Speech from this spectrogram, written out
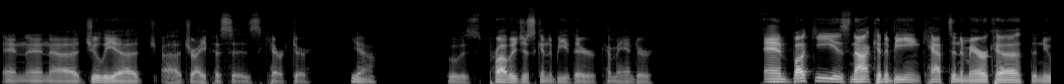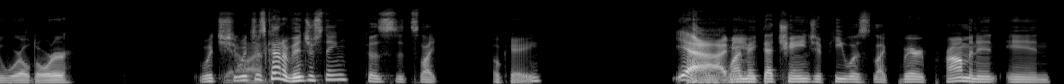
and then uh, Julia uh, Dreyfus's character, yeah. Who is probably just going to be their commander. And Bucky is not going to be in Captain America: The New World Order. Which You know, which is kind of interesting because it's like, okay, Yeah, why, I why mean, make that change if he was like very prominent in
